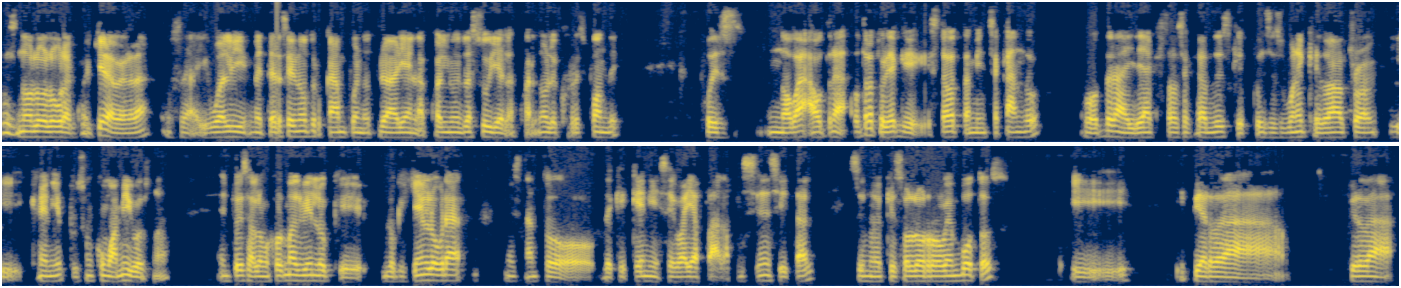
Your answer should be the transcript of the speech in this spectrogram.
pues no lo logra cualquiera, ¿verdad? O sea, igual y meterse en otro campo, en otra área en la cual no es la suya, la cual no le corresponde, pues no va a otra, otra teoría que estaba también sacando otra idea que estaba sacando es que pues se supone que Donald Trump y Kanye pues son como amigos, ¿no? Entonces a lo mejor más bien lo que, lo que quieren lograr no es tanto de que Kanye se vaya para la presidencia y tal, sino de que solo roben votos y, y pierda pierda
